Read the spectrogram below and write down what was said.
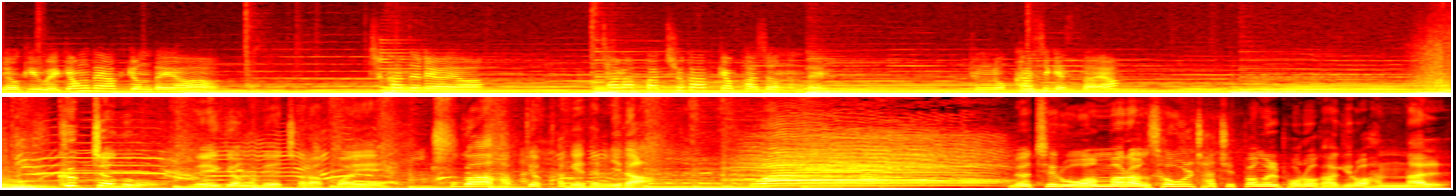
여기 외경대학교인데요. 축하드려요. 철학과 추가 합격하셨는데 등록하시겠어요? 극적으로 외경대 철학과에 추가 합격하게 됩니다. 와! 며칠 후 엄마랑 서울 자취방을 보러 가기로 한 날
